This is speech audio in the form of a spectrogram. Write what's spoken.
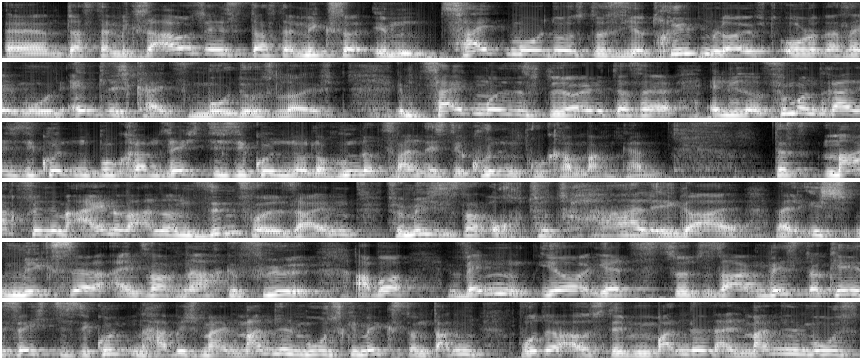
äh, dass der Mixer aus ist, dass der Mixer im Zeitmodus dass es hier drüben läuft oder dass er im Unendlichkeitsmodus läuft. Im Zeitmodus bedeutet dass er entweder 35 Sekunden Programm, 60 Sekunden oder 120 Sekunden Programm machen kann. Das mag für den einen oder anderen sinnvoll sein, für mich ist das auch total egal, weil ich mixe einfach nach Gefühl. Aber wenn ihr jetzt sozusagen wisst, okay 60 Sekunden habe ich meinen Mandelmus gemixt und dann wurde aus dem Mandeln ein Mandelmus,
